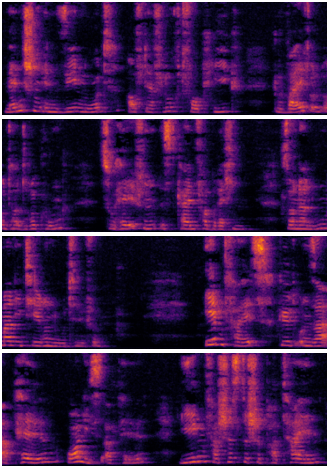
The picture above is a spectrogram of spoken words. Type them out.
Menschen in Seenot auf der Flucht vor Krieg Gewalt und Unterdrückung zu helfen ist kein Verbrechen, sondern humanitäre Nothilfe. Ebenfalls gilt unser Appell, Orlis Appell, gegen faschistische Parteien,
